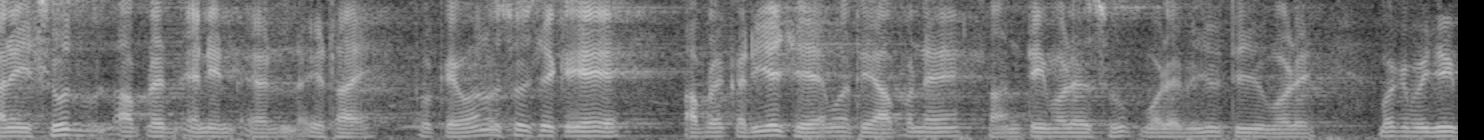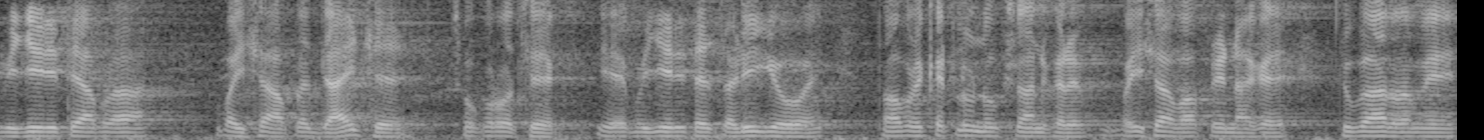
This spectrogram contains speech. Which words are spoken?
અને એ શુદ્ધ આપણે એની એ થાય. તો કહેવાનું શું છે કે એ આપણે કરીએ છીએ, એમાંથી આપણને શાંતિ મળે, સુખ મળે, બીજું ત્રીજું મળે. બાકી બીજી બીજી રીતે આપણા પૈસા આપણે જાય છે, છોકરો છે, એ બીજી રીતે ચડી ગયો હોય તો આપણે કેટલું નુકસાન કરે? પૈસા વાપરી નાખે, જુગાર રમે,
